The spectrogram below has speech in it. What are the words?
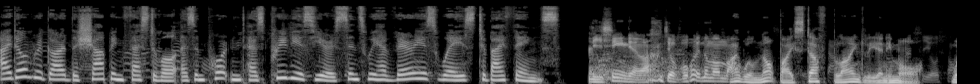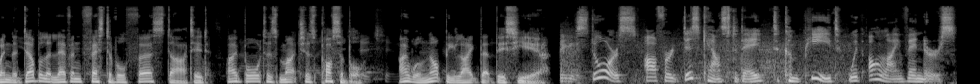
I don't regard the shopping festival as important as previous years since we have various ways to buy things. I will not buy stuff blindly anymore. When the Double Eleven festival first started, I bought as much as possible. I will not be like that this year. Stores offer discounts today to compete with online vendors.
